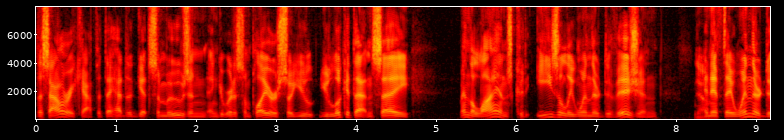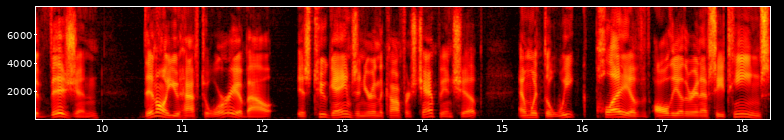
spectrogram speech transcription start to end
the salary cap that they had to get some moves and, and get rid of some players. So you you look at that and say, man, the Lions could easily win their division. Yeah. And if they win their division, then all you have to worry about is two games and you're in the conference championship. And with the weak play of all the other NFC teams,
